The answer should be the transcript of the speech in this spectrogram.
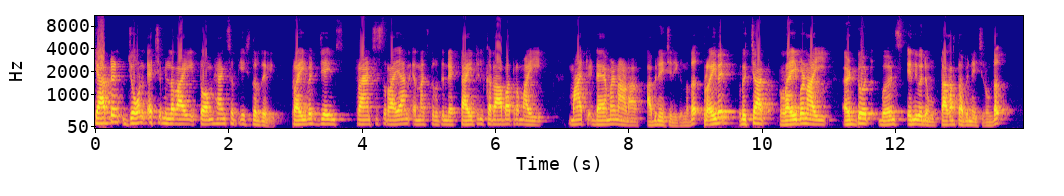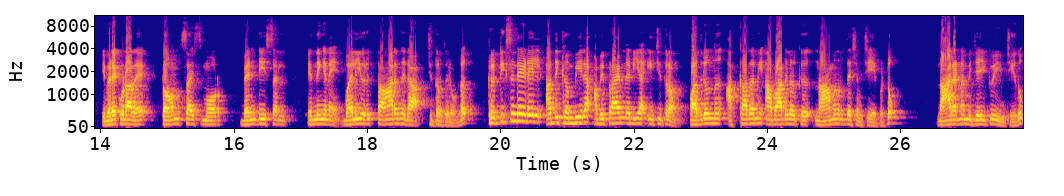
ക്യാപ്റ്റൻ ജോൺ എച്ച് മില്ലറായി ടോം ഹാങ്സ് എത്തിയ ചിത്രത്തിൽ പ്രൈവറ്റ് ജെയിംസ് ഫ്രാൻസിസ് റയാൻ എന്ന ചിത്രത്തിന്റെ ടൈറ്റിൽ കഥാപാത്രമായി മാറ്റ് ഡയമൺ ആണ് അഭിനയിച്ചിരിക്കുന്നത്. പ്രൈവറ്റ് റിച്ചാർഡ് റൈബണായി എഡ്വേർഡ് ബേൺസ് എന്നിവരും തകർത്ത് അഭിനയിച്ചിട്ടുണ്ട്. ഇവരെ കൂടാതെ ടോം സൈസ് മോർ വെൻഡീസൽ എന്നിങ്ങനെ വലിയൊരു താരനിര ചിത്രത്തിലുണ്ട്. ക്രിറ്റിക്സിന്റെ ഇടയിൽ അതിഗംഭീര അഭിപ്രായം നേടിയ ഈ ചിത്രം പതിനൊന്ന് അക്കാദമി അവാർഡുകൾക്ക് നാമനിർദ്ദേശം ചെയ്യപ്പെട്ടു. നാലെണ്ണം വിജയിക്കുകയും ചെയ്തു.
